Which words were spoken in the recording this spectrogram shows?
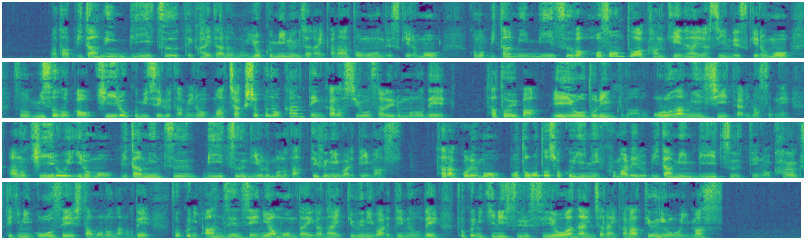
またビタミン B2 って書いてあるのをよく見るんじゃないかなと思うんですけども、このビタミン B2 は保存とは関係ないらしいんですけども、その味噌とかを黄色く見せるための、まあ、着色の観点から使用されるもので、例えば栄養ドリンクのあのオロナミン C ってありますよね。あの黄色い色もビタミン 2B2 によるものだっていうふうに言われています。ただこれも、もともと食品に含まれるビタミン B2 っていうのを科学的に合成したものなので、特に安全性には問題がないっていうふうに言われているので、特に気にする必要はないんじゃないかなっていうふうに思います。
